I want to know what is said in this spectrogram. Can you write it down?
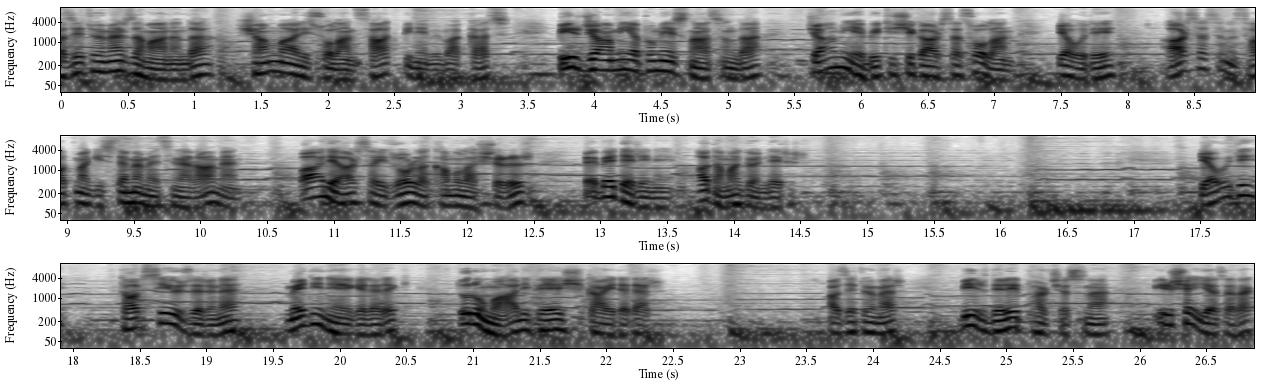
Hazreti Ömer zamanında Şam valisi olan Sa'd bin Ebi Vakkas, bir cami yapımı esnasında camiye bitişik arsası olan Yahudi, arsasını satmak istememesine rağmen vali arsayı zorla kamulaştırır ve bedelini adama gönderir. Yahudi tavsiye üzerine Medine'ye gelerek durumu halifeye şikayet eder. Hazreti Ömer bir deri parçasına bir şey yazarak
